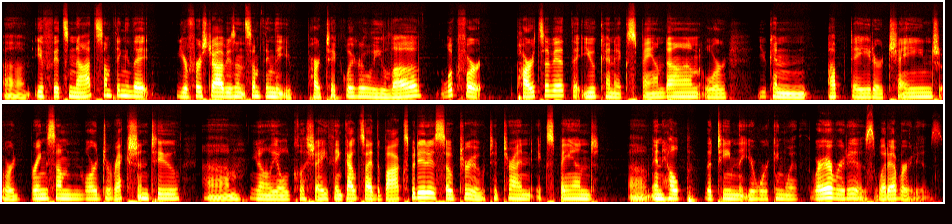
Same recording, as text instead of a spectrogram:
Um, if it's not something that your first job isn't something that you particularly love, look for parts of it that you can expand on or you can update or change or bring some more direction to. Um, you know, the old cliche, think outside the box, but it is so true to try and expand um, and help the team that you're working with, wherever it is, whatever it is.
